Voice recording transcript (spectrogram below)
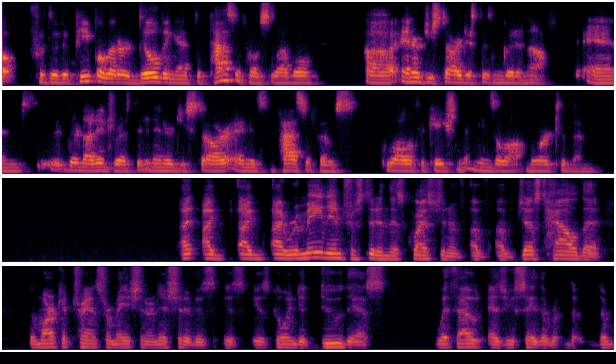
But for the, the people that are building at the passive house level, uh, Energy Star just isn't good enough, and they're not interested in Energy Star, and it's the passive house qualification that means a lot more to them. I, I, I remain interested in this question of, of, of just how the, the market transformation initiative is, is, is going to do this without, as you say, the, the, the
